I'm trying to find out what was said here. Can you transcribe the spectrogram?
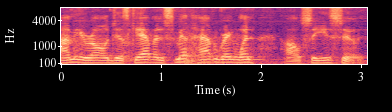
I'm meteorologist Kevan Smith. Have a great one. I'll see you soon.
